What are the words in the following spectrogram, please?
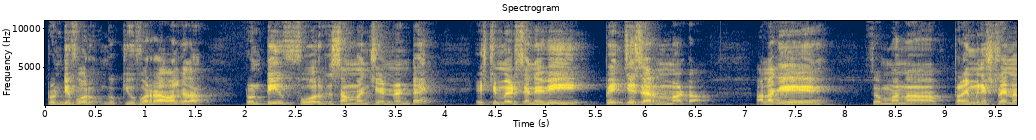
ట్వంటీ ఫోర్ ఇంకో క్యూ ఫోర్ రావాలి కదా. ట్వంటీ ఫోర్కి సంబంధించి ఏంటంటే ఎస్టిమేట్స్ అనేవి పెంచేశారనమాట అలాగే సో మన ప్రైమ్ మినిస్టర్ అయిన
